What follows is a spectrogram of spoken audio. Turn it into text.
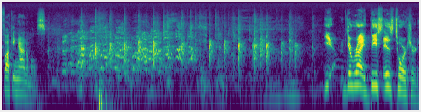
fucking animals Yeah, you're right. Beast is tortured.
